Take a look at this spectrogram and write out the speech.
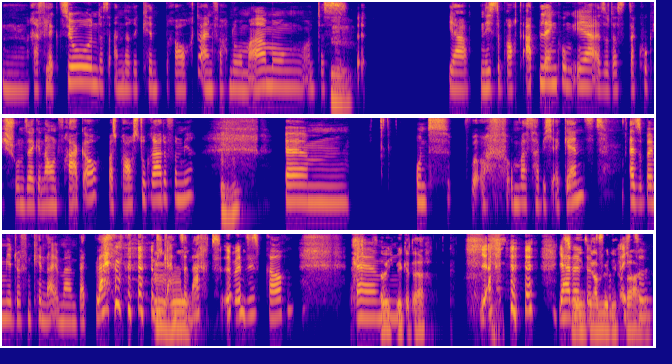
Reflexion, das andere Kind braucht einfach nur Umarmung und das mhm. Ja, nächste braucht Ablenkung eher. Also das, da gucke ich schon sehr genau und frage auch, was brauchst du gerade von mir? Mhm. Ähm, und um was habe ich ergänzt? Also bei mir dürfen Kinder immer im Bett bleiben, die mhm. ganze Nacht, wenn sie es brauchen. Ähm, das habe ich mir gedacht. Ja, ja, das, das ist echt so.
